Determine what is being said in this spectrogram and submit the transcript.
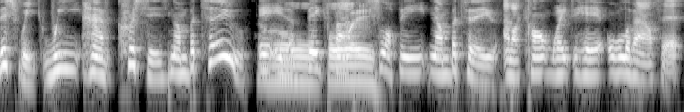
this week we have Chris's number two. It is a Oh, big, boy. fat, sloppy number two, and I can't wait to hear all about it.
